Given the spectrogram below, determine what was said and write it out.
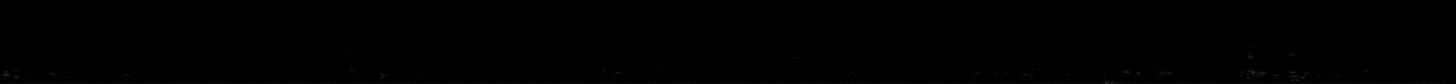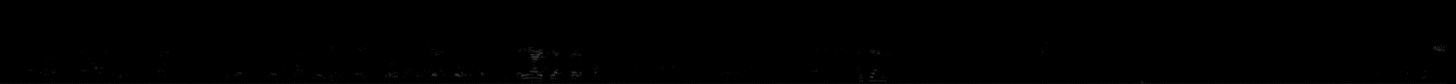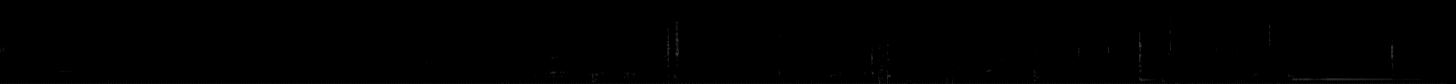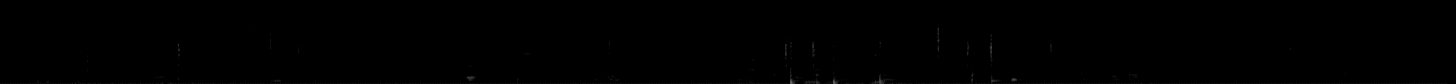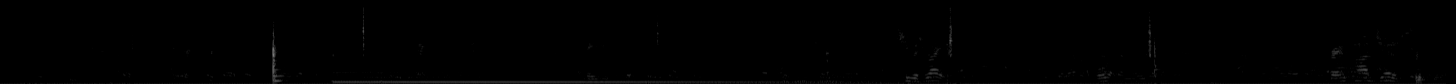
said he wanted to Lord I Okay. What there you are, Jess, right up front. Hi, Jen. she was right. Grandpa Joe's.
